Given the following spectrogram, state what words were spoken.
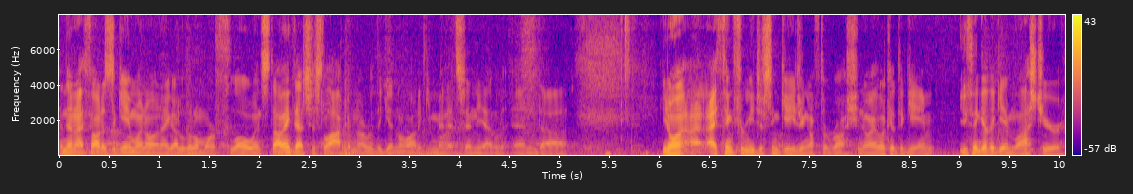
and then I thought as the game went on, I got a little more flow and stuff. I think that's just lack of not really getting a lot of minutes in yet. And uh, you know, I, I, think for me, just engaging off the rush. You know, I look at the game. You think of the game last year.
